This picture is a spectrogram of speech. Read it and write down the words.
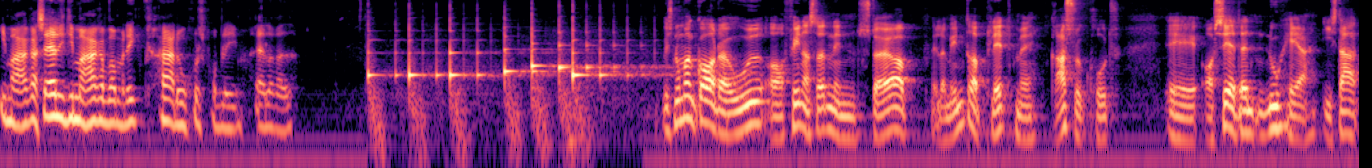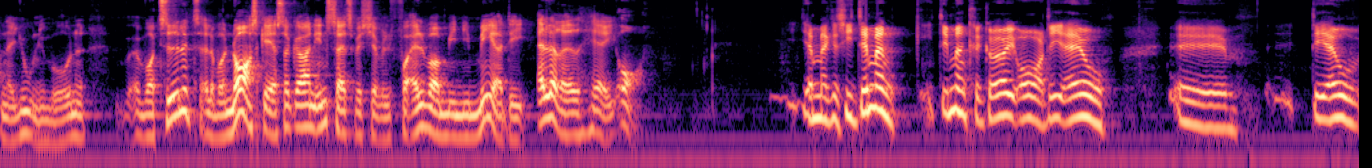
i marker. Særligt de marker, hvor man ikke har et ukrudtsproblem allerede. Hvis nu man går derude og finder sådan en større eller mindre plet med græsukrudt, øh, og ser den nu her i starten af juni måned, hvor tidligt eller hvornår skal jeg så gøre en indsats, hvis jeg vil for alvor minimere det allerede her i år? Ja, man kan sige, det man, det man kan gøre i år, det er jo, øh, det er jo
